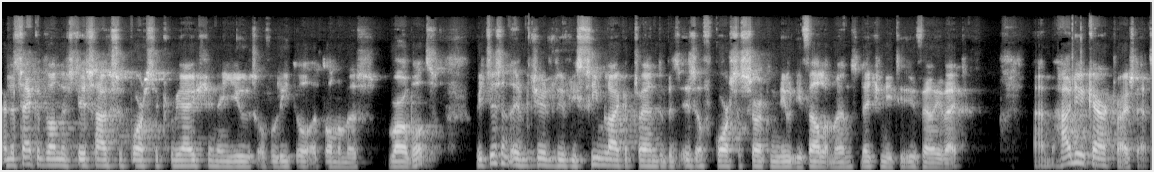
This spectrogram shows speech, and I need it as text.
and the second one is this house supports the creation and use of lethal autonomous robots, which doesn't intuitively seem like a trend, but is of course a certain new development that you need to evaluate. Um, how do you characterize that?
